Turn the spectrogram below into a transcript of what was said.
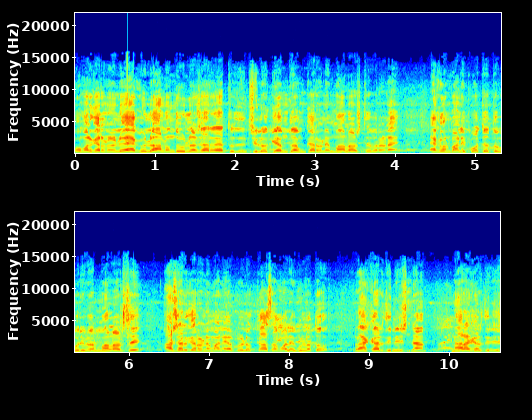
কমার কারণ হলো এক হলো আনন্দ উল্লাস আর এতদিন ছিল গ্যামজাম কারণে মাল আসতে পারে না এখন মানে পর্যাপ্ত পরিমাণ মাল আসছে। আসার কারণে মানে আপনার হলো কাঁচামাল এগুলো তো রাখার জিনিস না না রাখার জিনিস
